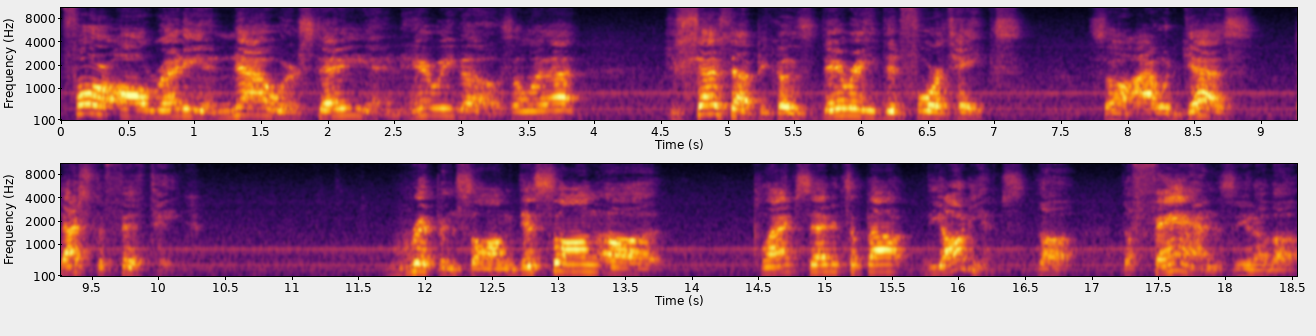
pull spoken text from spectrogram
four already and now we're steady and here we go. Something like that. He says that because they already did four takes. So I would guess that's the fifth take. Ripping song. This song, uh, Plant said it's about the audience, the the fans, you know, the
